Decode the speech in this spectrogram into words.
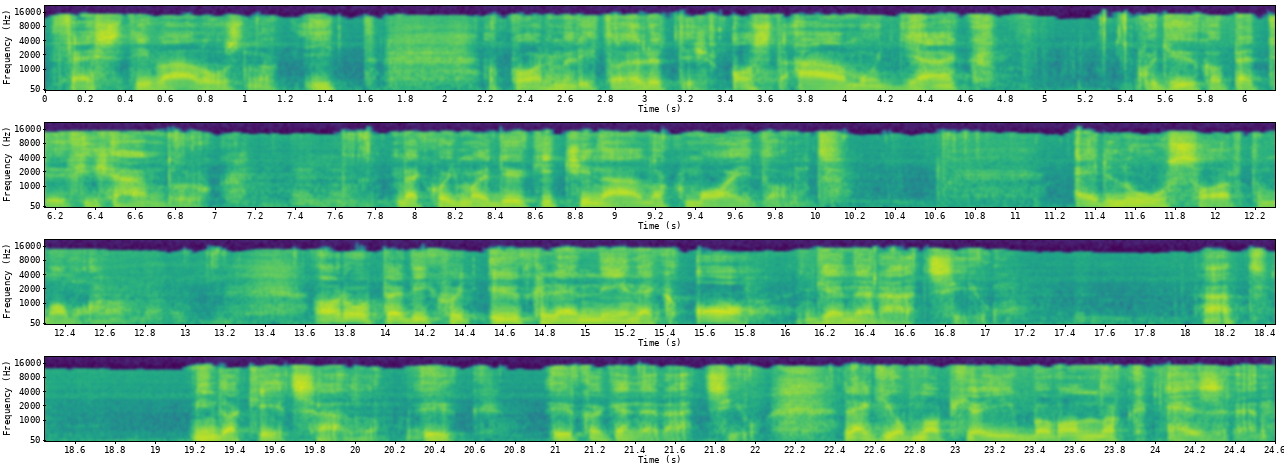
fesztiváloznak itt a Karmelita előtt, és azt álmodják, hogy ők a Petőfi Sándorok. Meg hogy majd ők itt csinálnak majdant. Egy lószart mama. Arról pedig, hogy ők lennének a generáció. Hát, mind a kétszázan, ők, ők a generáció. Legjobb napjaikban vannak ezren.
